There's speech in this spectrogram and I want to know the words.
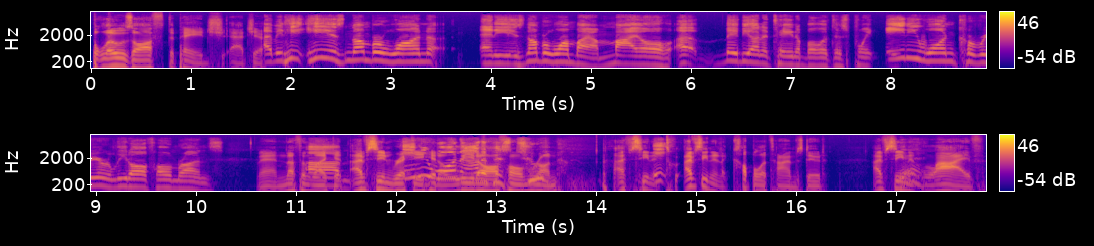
blows off the page at you. I mean, he he is number one, and he is number one by a mile. Uh, maybe unattainable at this point. 81 career leadoff home runs. Man, nothing like it. Um, I've seen Rickey hit a 81 out lead of home two- run. I've seen it. It- I've seen it a couple of times, dude. I've seen it live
